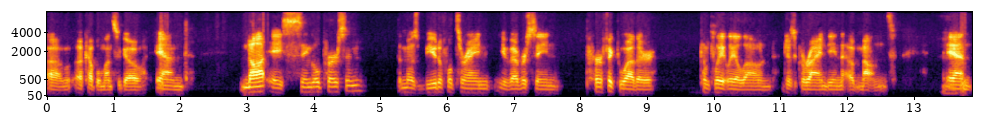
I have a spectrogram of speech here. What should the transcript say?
um, a couple months ago. And not a single person, the most beautiful terrain you've ever seen, perfect weather, completely alone, just grinding up mountains. Mm-hmm. And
